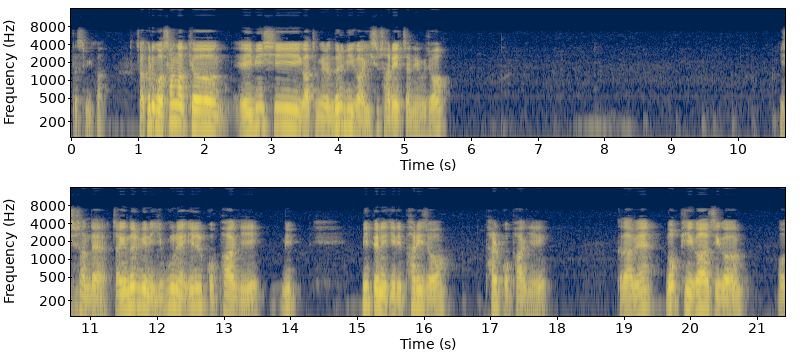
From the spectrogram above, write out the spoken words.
됐습니까? 자 그리고 삼각형 ABC 같은 경우는 넓이가 24래 했잖아요. 그죠? 24인데 자이 넓이는 2분의 1 곱하기 밑변의 길이 8이죠. 8 곱하기 그 다음에 높이가 지금 어,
